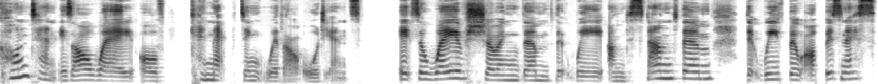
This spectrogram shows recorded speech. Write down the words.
content is our way of connecting with our audience. It's a way of showing them that we understand them, that we've built our business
